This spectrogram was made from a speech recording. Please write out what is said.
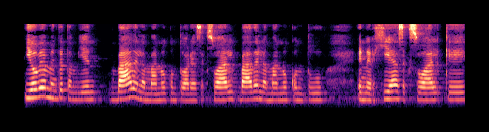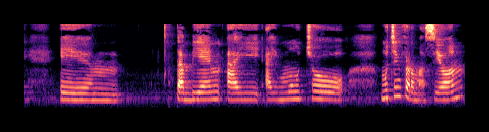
Y obviamente también va de la mano con tu área sexual, va de la mano con tu energía sexual que em, también hay, hay mucho, mucha información.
